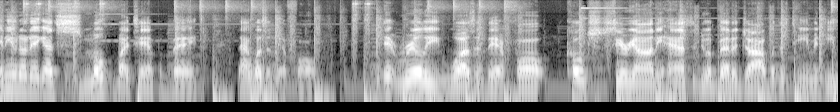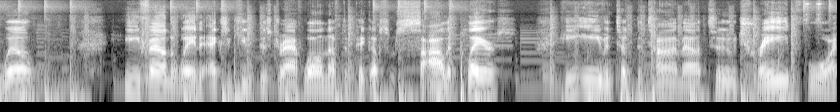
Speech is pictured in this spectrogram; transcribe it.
And even though they got smoked by Tampa Bay, that wasn't their fault. It really wasn't their fault. Coach Sirianni has to do a better job with his team, and he will. He found a way to execute this draft well enough to pick up some solid players he even took the time out to trade for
